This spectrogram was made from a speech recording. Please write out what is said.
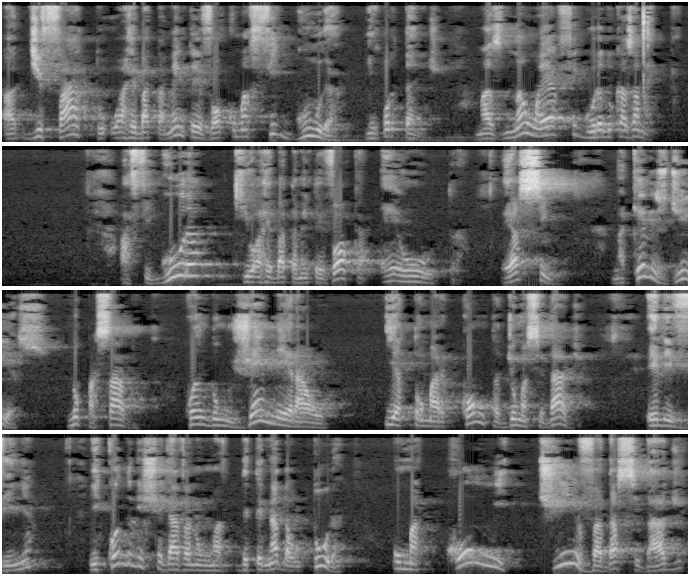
Ah, de fato, o arrebatamento evoca uma figura importante, mas não é a figura do casamento. A figura que o arrebatamento evoca é outra. É assim: naqueles dias, no passado, quando um general ia tomar conta de uma cidade, ele vinha e quando ele chegava numa determinada altura, uma comitiva da cidade,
